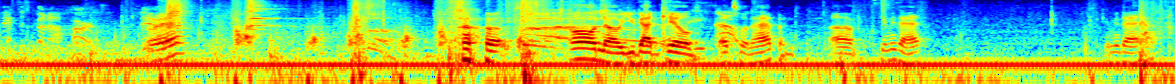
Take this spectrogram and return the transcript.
This is gonna hurt! Oh yeah? oh no, you got killed. That's what happened. Uh, give me that. Give me that.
